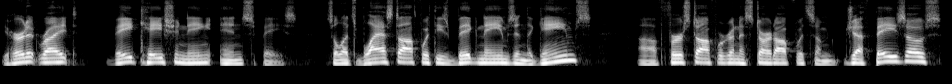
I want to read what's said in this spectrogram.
You heard it right vacationing in space. So let's blast off with these big names in the games. Uh, first off, we're going to start off with some Jeff Bezos.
